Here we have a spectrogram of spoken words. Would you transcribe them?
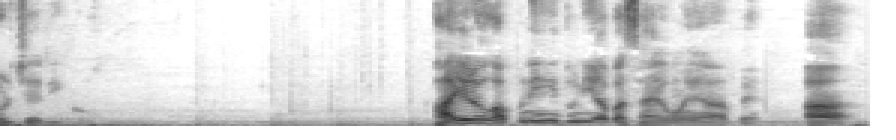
और जेरी को। भाई लोग अपनी ही दुनिया बसाए हुए हैं यहाँ पे। हाँ।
